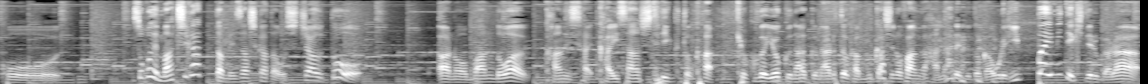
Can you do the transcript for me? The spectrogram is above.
こうそこで間違った目指し方をしちゃうとあのバンドは解散解散していくとか 曲が良くなくなるとか昔のファンが離れるとか 俺いっぱい見てきてるから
